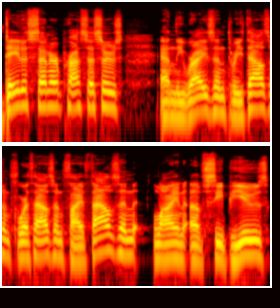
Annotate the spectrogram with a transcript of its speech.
data center processors and the Ryzen 3000, 4000, 5000 line of CPUs,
